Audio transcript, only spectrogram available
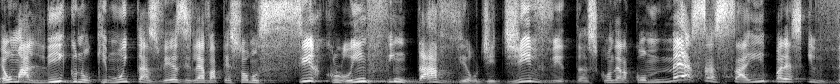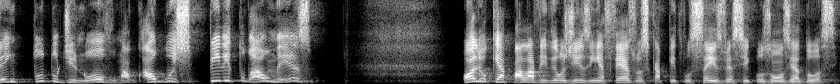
É o maligno que muitas vezes leva a pessoa a um círculo infindável de dívidas. Quando ela começa a sair, parece que vem tudo de novo, algo espiritual mesmo. Olha o que a palavra de Deus diz em Efésios capítulo 6, versículos 11 a 12.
